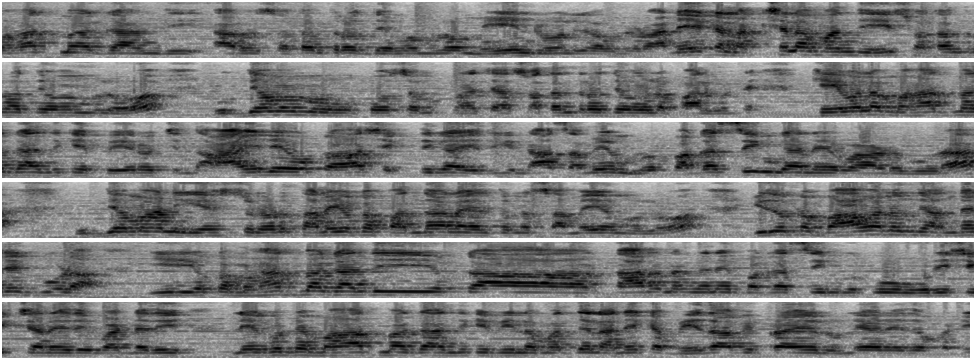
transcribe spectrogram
మహాత్మా గాంధీ ఆ రోజు స్వతంత్రోద్యమంలో మెయిన్ రోల్గా ఉన్నాడు అనేక లక్షల మంది స్వతంత్రోద్యమంలో ఉద్యమం కోసం ప్రజా స్వతంత్రోద్యమంలో పాల్గొంటే కేవలం మహాత్మా గాంధీకే పేరు వచ్చింది. ఆయనే ఒక శక్తిగా ఎదిగింది. ఆ సమయంలో భగత్ సింగ్ అనేవాడు కూడా ఉద్యమాన్ని చేస్తున్నాడు. తన యొక్క పందాలు వెళ్తున్న సమయంలో ఇది ఒక భావన ఉంది అందరికి కూడా. ఈ యొక్క మహాత్మా గాంధీ యొక్క కారణంగానే భగత్ సింగ్కు ఉరి శిక్ష అనేది పడ్డది. లేకుంటే మహాత్మా గాంధీకి వీళ్ళ మధ్యలో అనేక భేదాభిప్రాయాలు ఉన్నాయనేది ఒకటి.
